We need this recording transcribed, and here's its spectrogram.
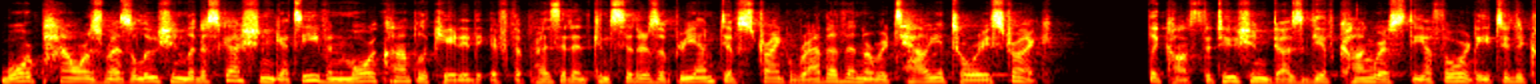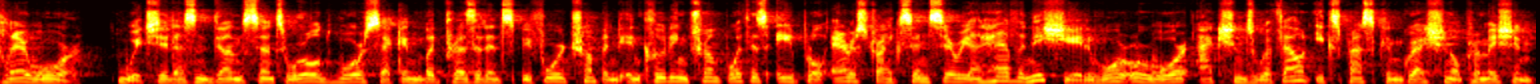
War powers resolution The discussion gets even more complicated if the president considers a preemptive strike rather than a retaliatory strike. The Constitution does give Congress the authority to declare war, which it hasn't done since World War II but presidents before Trump and including Trump with his April airstrikes in Syria have initiated war or war actions without express congressional permission.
